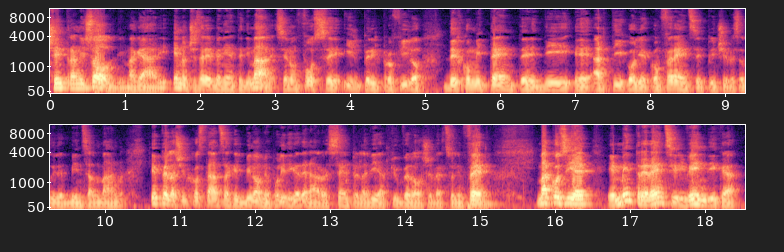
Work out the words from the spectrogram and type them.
C'entrano i soldi, magari, e non ci sarebbe niente di male se non fosse il, per il profilo del committente di eh, articoli e conferenze, il principe saudita Bin Salman, e per la circostanza che il binomio politica-denaro è sempre la via più veloce verso l'inferno. Ma così è, e mentre Renzi rivendica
